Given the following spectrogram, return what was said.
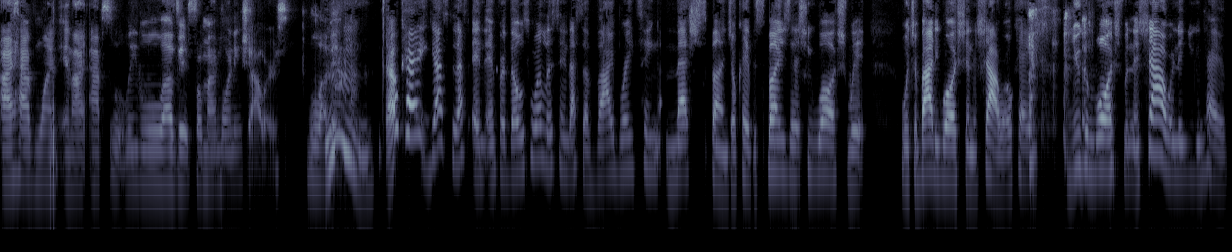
I have one, and I absolutely love it for my morning showers. Love it. Mm, okay, yes, that's and, and for those who are listening, that's a vibrating mesh sponge. Okay, the sponge that you wash with with your body wash in the shower. Okay, you can wash in the shower and then you can have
